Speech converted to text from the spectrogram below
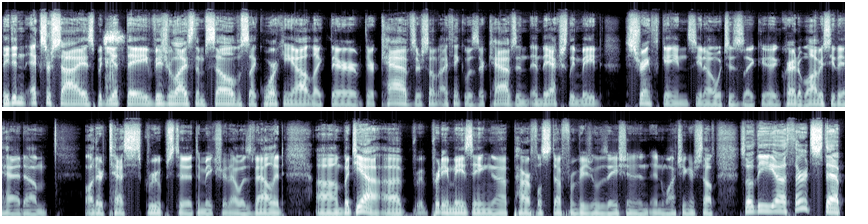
they didn't exercise, but yet they visualized themselves like working out, like their their calves or some. I think it was their calves, and and they actually made strength gains. You know, which is like incredible. Obviously, they had um, other test groups to to make sure that was valid. Um, but yeah, uh, pretty amazing, uh, powerful stuff from visualization and, and watching yourself. So the uh, third step,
